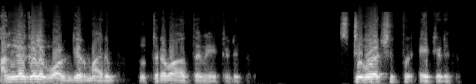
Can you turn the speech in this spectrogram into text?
അംഗങ്ങളും വോളണ്ടിയർമാരും ഉത്തരവാദിത്തം ഏറ്റെടുക്കും. സ്റ്റുവേർഷിപ്പ് ഏറ്റെടുക്കും.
